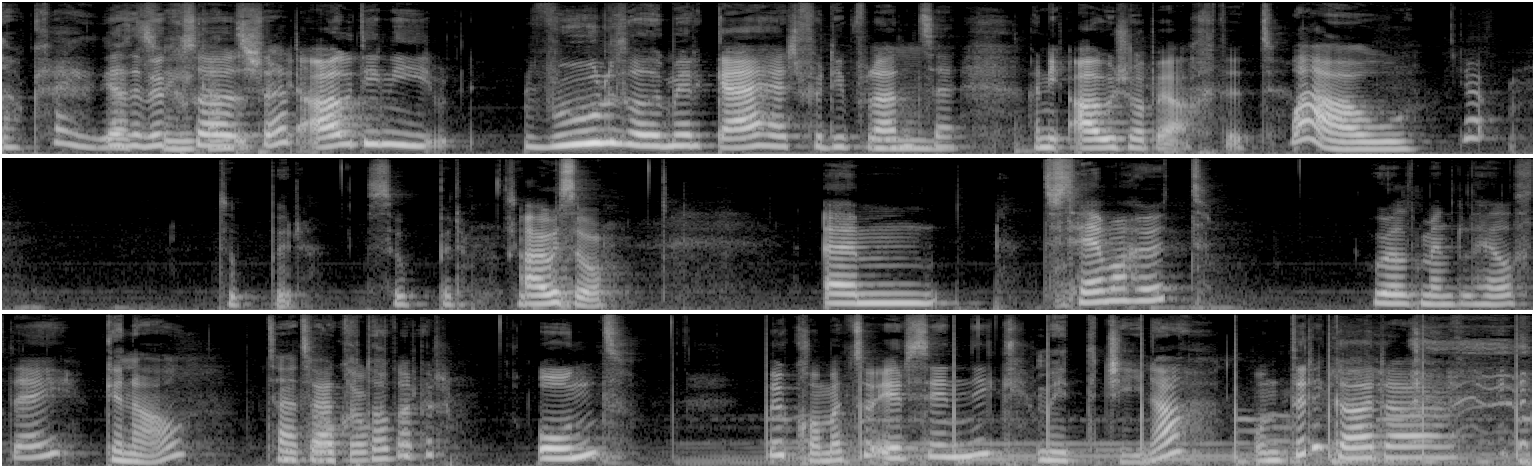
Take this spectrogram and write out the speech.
Okay, Ja, also wirklich so, schön. all deine Rules, die du mir gegeben hast für die Pflanzen, habe ich alle schon beachtet. Wow. Ja. Super. Super. Super. Also, ähm, das Thema heute, World Mental Health Day, Genau. 10. 10. Oktober. Und willkommen zu Irrsinnig Mit Gina. und der Ricarda.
